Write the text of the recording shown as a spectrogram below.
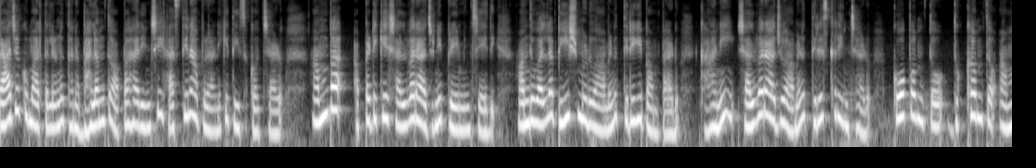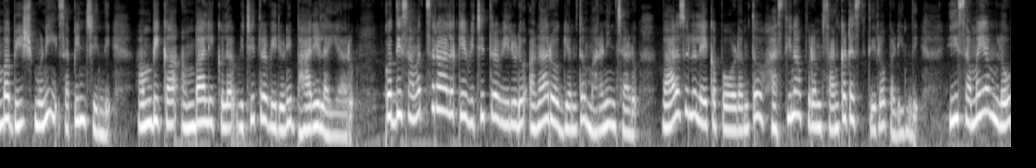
రాజకుమార్తెలను తన బలంతో అపహరించి హస్తినాపురానికి తీసుకొచ్చాడు. అంబ అప్పటికే శల్వరాజుని ప్రేమించేది. అందువల్ల భీష్ముడు ఆమెను తిరిగి పంపాడు. కానీ శల్వరాజు ఆమెను తిరస్కరించాడు. కోపంతో దుఃఖంతో అంబ భీష్ముని శపించింది. అంబిక అంబాలికుల విచిత్ర వీరుని భార్యలయ్యారు. కొద్ది సంవత్సరాలకే విచిత్ర వీరుడు అనారోగ్యంతో మరణించాడు. వారసులు లేకపోవడంతో హస్తినాపురం సంకట స్థితిలో పడింది. ఈ సమయంలో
